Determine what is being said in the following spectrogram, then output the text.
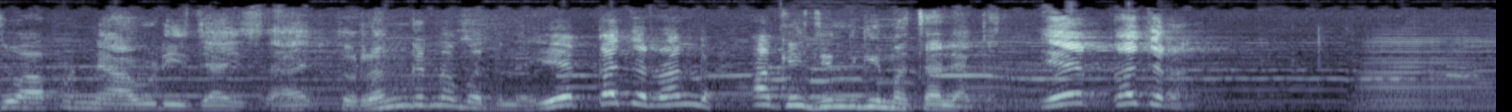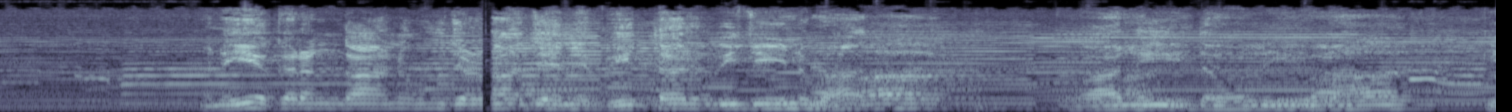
જો આપણને આવડી જાય સાહેબ, તો રંગ ન બદલે, એક જ રંગ આખી જિંદગીમાં ચાલ્યા કરે, એક જ રંગ. અને એક રંગાન ઉજળા જેને ભીતર ભાત, વાલી દવલી વાત. કે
